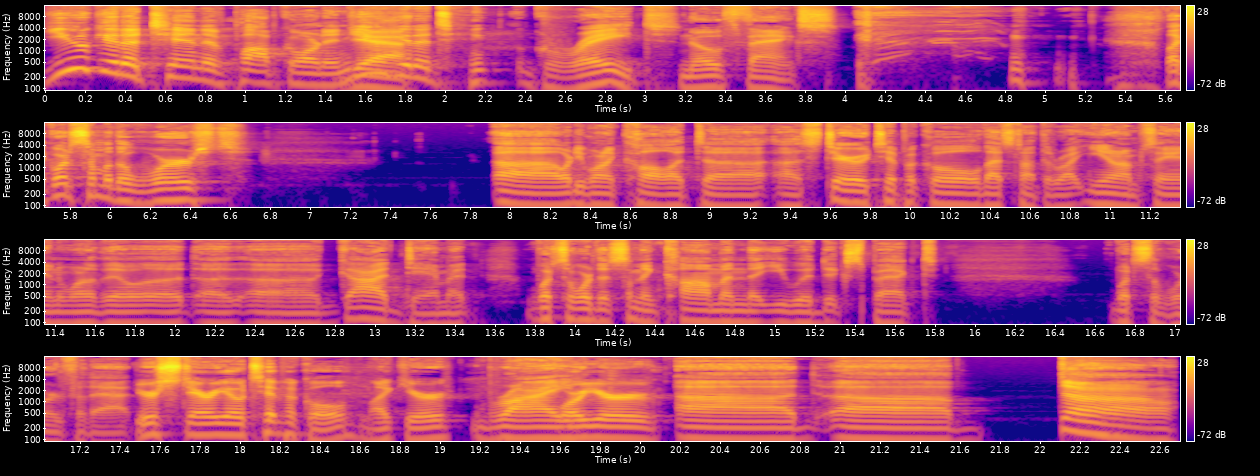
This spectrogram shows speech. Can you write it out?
you get a tin of popcorn and Yeah. you get a tin. Great. no thanks. Like what's some of the worst? Uh, what do you want to call it? Uh, uh, stereotypical. That's not the right. You know what I'm saying? One of the. Uh, uh, uh, God damn it! What's the word? That's something common that you would expect. What's the word for that? You're stereotypical, like you're right. or you're. uh, uh, duh.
